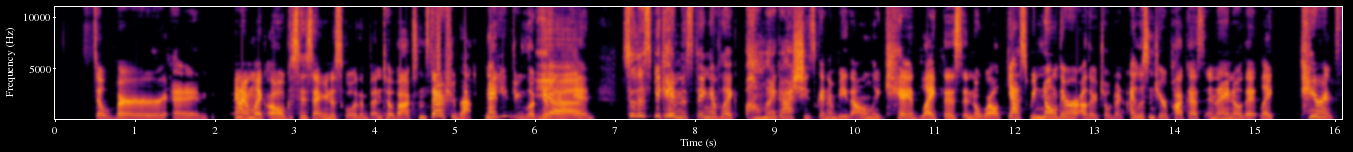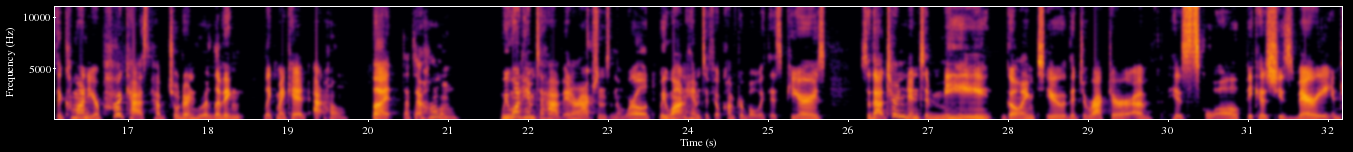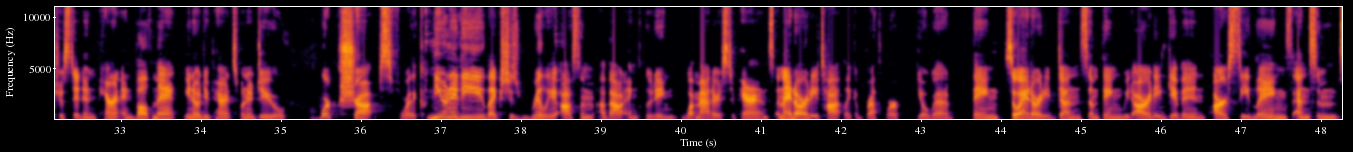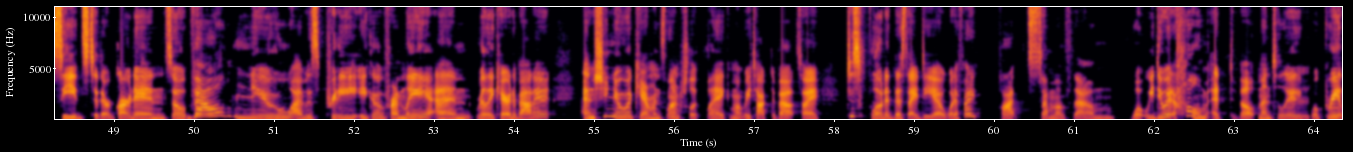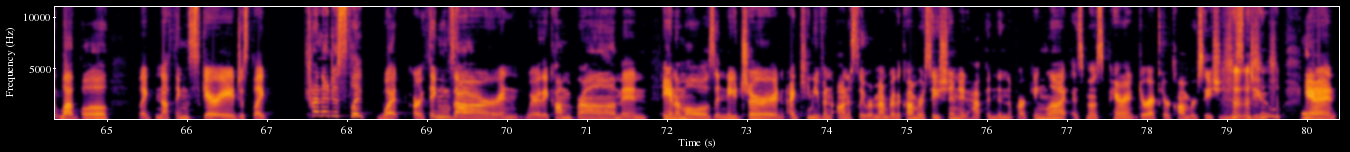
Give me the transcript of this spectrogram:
silver and. And I'm like, oh, because I sent you to school with a bento box and stash your back. Now you do look different, kid. So this became this thing of like, oh my gosh, she's going to be the only kid like this in the world. Yes, we know there are other children. I listen to your podcast and I know that like parents that come onto your podcast have children who are living like my kid at home. But that's at home. We want him to have interactions in the world. We want him to feel comfortable with his peers. So that turned into me going to the director of his school because she's very interested in parent involvement. You know, do parents want to do workshops for the community? Like she's really awesome about including what matters to parents. And I'd already taught like a breathwork yoga thing. So I had already done something. We'd already given our seedlings and some seeds to their garden. So Val knew I was pretty eco friendly and really cared about it. And she knew what Cameron's lunch looked like and what we talked about. So I just floated this idea what if I taught some of them what we do at home at developmentally Mhm. appropriate level, like nothing scary, just like kind of just like what our things are and where they come from and animals and nature. And I can't even honestly remember the conversation. It happened in the parking lot, as most parent director conversations do. And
